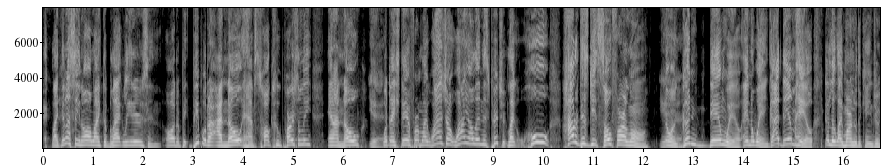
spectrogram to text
like then I seen all like the black leaders and all the pe- people that I know and have talked to personally, and I know Yeah. what they stand for. I'm like, why is y'all? Why y'all in this picture? Like, who? How did this get so far along? Knowing Yeah. good and damn well, ain't no way in goddamn hell that look like Martin Luther King Jr.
